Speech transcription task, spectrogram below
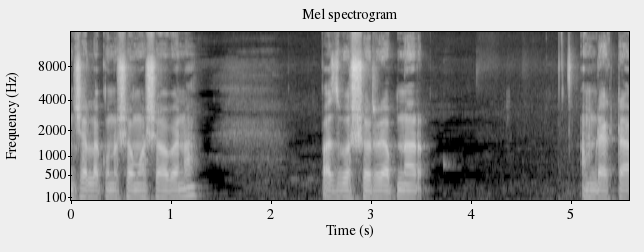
ইনশাল্লাহ কোনো সমস্যা হবে না। পাঁচ বছরের আপনার আমরা একটা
